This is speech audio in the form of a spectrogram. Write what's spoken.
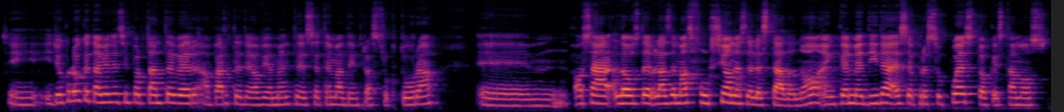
Sí, y yo creo que también es importante ver, aparte de obviamente ese tema de infraestructura, Em, o sea, los de, las demás funciones del Estado, ¿no? En qué medida ese presupuesto que estamos,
